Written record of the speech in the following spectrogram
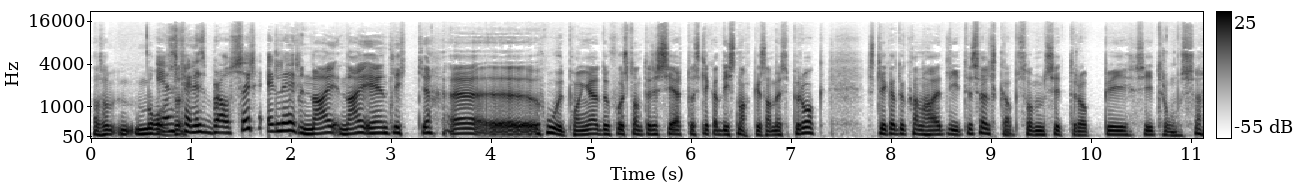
Altså, Altså, en felles browser, eller? Nei, nei egentlig ikke. Eh, hovedpoenget er at du får standardisert det slik at de snakker samme språk. Slik at du kan ha et lite selskap som sitter opp i si Tromsø,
